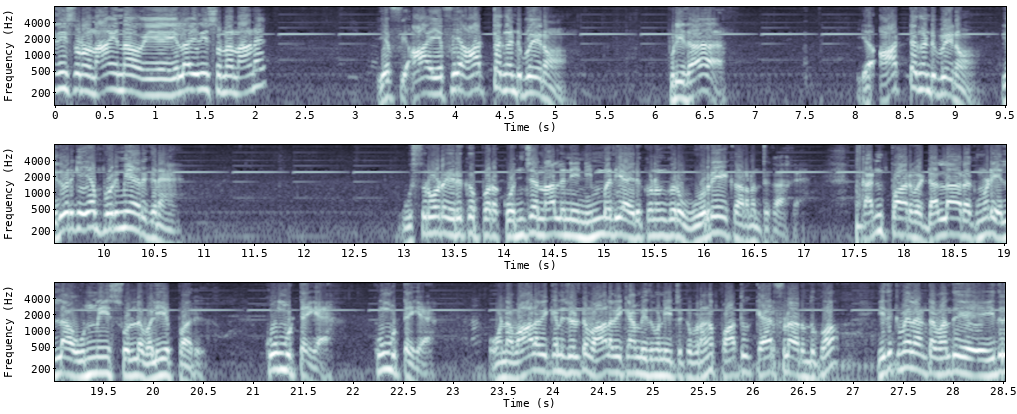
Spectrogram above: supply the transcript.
இதையும் சொன்ன நான் என்ன எல்லா இதையும் சொன்ன நான்? எஃப் எஃப்ஐ ஆட்டம் கண்டு போயிடும் புரியுதா? ஆட்டம் கண்டு போயிடும் இது வரைக்கும் ஏன் பொறுமையாக இருக்கிறேன்? உசுரோட இருக்க போற கொஞ்ச நாள் நீ நிம்மதியா இருக்கணுங்கிற ஒரே காரணத்துக்காக. கண் பார்வை டல்லா இருக்க முன்னாடி எல்லா உண்மையும் சொல்ல வழியப்பாரு கூமுட்டைக கூமுட்டைக உன்னை வாழ வைக்கணும்னு சொல்லிட்டு வாழ வைக்காம இது பண்ணிட்டு இருக்க போறாங்க. பார்த்து கேர்ஃபுல்லா இருந்துக்கோ. இதுக்கு மேல என்கிட்ட வந்து இது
